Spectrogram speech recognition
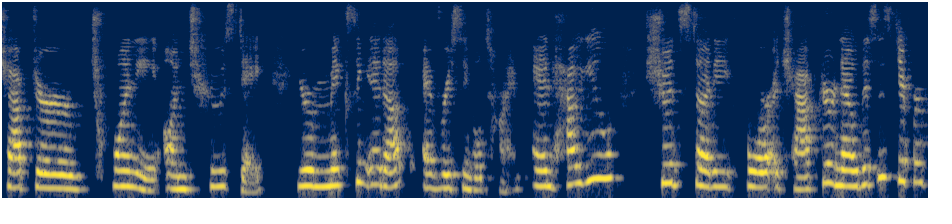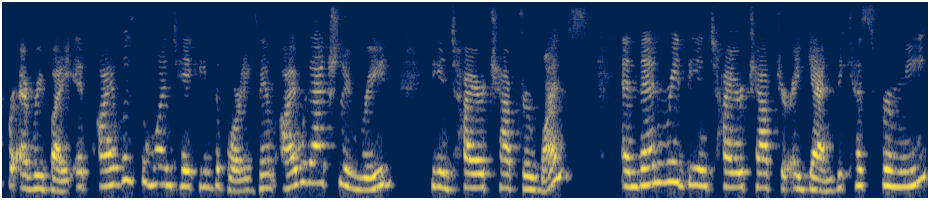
chapter 20 on Tuesday. You're mixing it up every single time. And how you should study for a chapter. Now, this is different for everybody. If I was the one taking the board exam, I would actually read the entire chapter once and then read the entire chapter again because for me,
